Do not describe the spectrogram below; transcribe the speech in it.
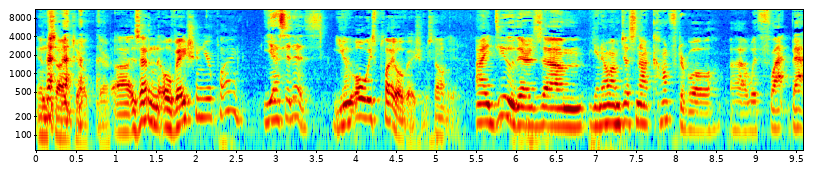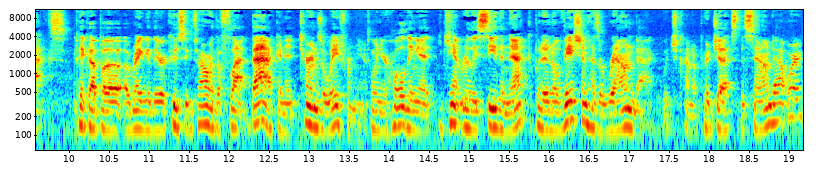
inside joke there. Uh, is that an ovation you're playing? yes, it is. You Yeah. always play ovations, don't you? I do. There's, um, you know, I'm just not comfortable uh, with flat backs. Pick up a, a regular acoustic guitar with a flat back, and it turns away from you. So when you're holding it, you can't really see the neck. But an ovation has a round back, which kind of projects the sound outward,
